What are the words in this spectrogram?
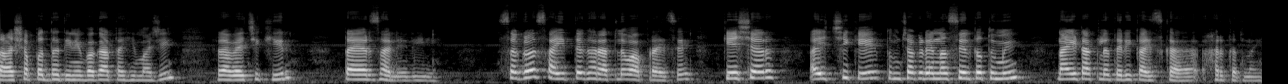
तर अशा पद्धतीने बघा आता ही माझी रव्याची खीर तयार झालेली आहे. सगळं साहित्य घरातलं वापरायचं आहे केशर ऐच्छिक आहे तुमच्याकडे नसेल तर तुम्ही नाही टाकलं तरी काहीच का हरकत नाही.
